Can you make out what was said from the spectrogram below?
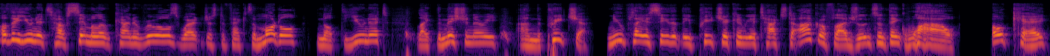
Other units have similar kind of rules where it just affects the model, not the unit, like the Missionary and the Preacher. New players see that the Preacher can be attached to Arcoflagellants and think, wow, okay,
